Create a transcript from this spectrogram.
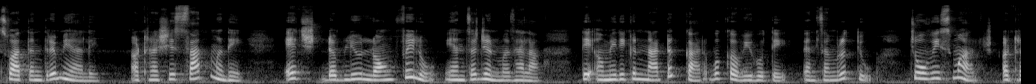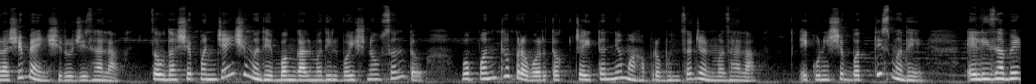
स्वातंत्र्य मिळाले. अठराशे सातमध्ये एच डब्ल्यू लॉंगफेलो यांचा जन्म झाला. ते अमेरिकन नाटककार व कवी होते. त्यांचा मृत्यू चोवीस मार्च अठराशे ब्याऐंशी रोजी झाला. चौदाशे पंच्याऐंशीमध्ये बंगालमधील वैष्णव संत व पंथ प्रवर्तक चैतन्य महाप्रभूंचा जन्म झाला. एकोणीसशे बत्तीसमध्ये एलिझाबेथ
